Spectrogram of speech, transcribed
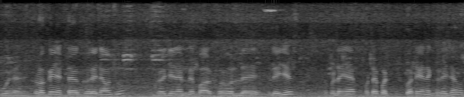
બહુ થાય ચલો, કંઈ અત્યારે ઘરે જાઉં છું. ઘરે જઈને એમને બહાર ફરવા લઈ જઈશ. તો પહેલાં અહીંયા ફટાફટ પટાઈને ઘરે જાઉં.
